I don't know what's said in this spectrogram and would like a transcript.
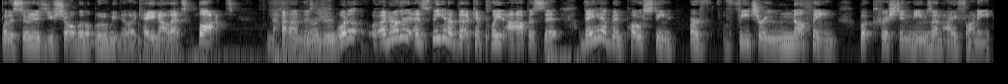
but as soon as you show a little booby, they're like, "Hey, now that's fucked." Not on this. Yeah, dude. What a, another? And speaking of the complete opposite, they have been posting or f- featuring nothing but Christian memes on iFunny.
